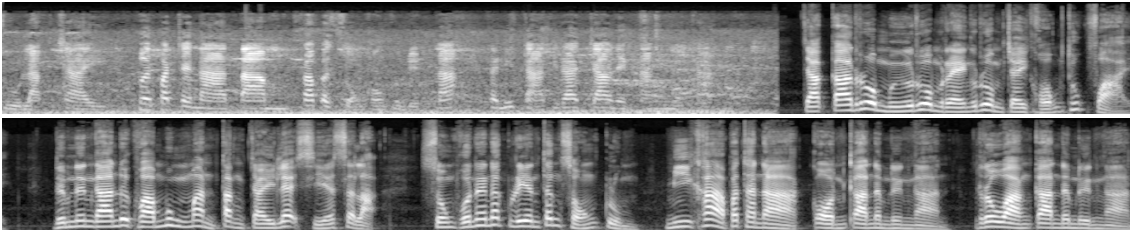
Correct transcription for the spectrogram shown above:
สู่หลักชัย เพื่อพัฒนาตามพระประสงค์ของสมเด็จพระคณิษฐาธิราชเจ้าในครั้งนี้ครับจากการร่วมมือร่วมแรงร่วมใจของทุกฝ่ายดำเนินงานด้วยความมุ่งมั่นตั้งใจและเสียสละ ส่งผลให้นักเรียนทั้งสองกลุ่ม มีค่าพัฒนาก่อนการดำเนินงาน ระหว่างการดำเนินงาน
